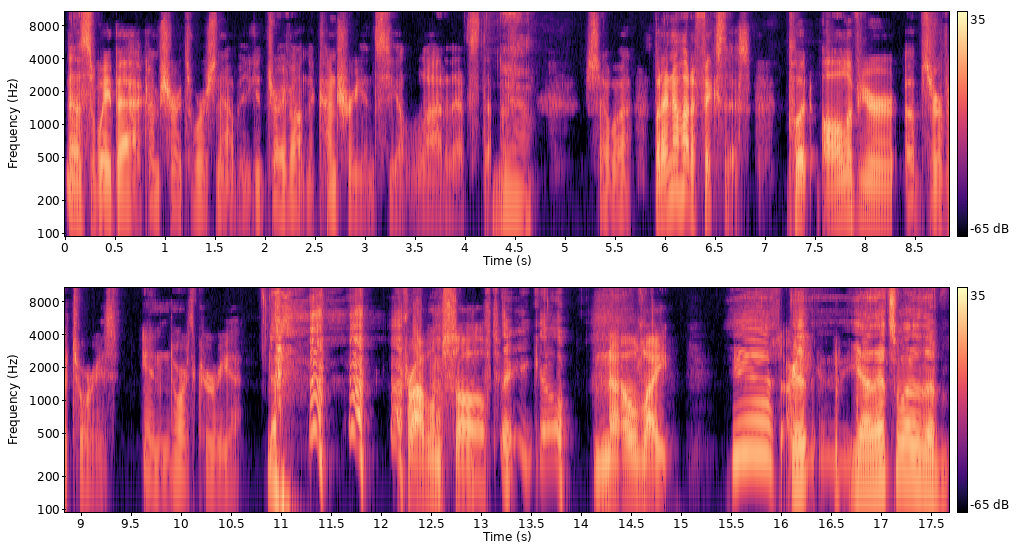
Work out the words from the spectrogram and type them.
now this is way back. I'm sure it's worse now, but you could drive out in the country and see a lot of that stuff. Yeah. So, uh, but I know how to fix this. Put all of your observatories in North Korea. Problem solved. There you go. No light. Yeah. That- yeah, that's one of the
